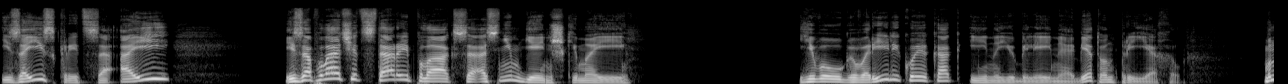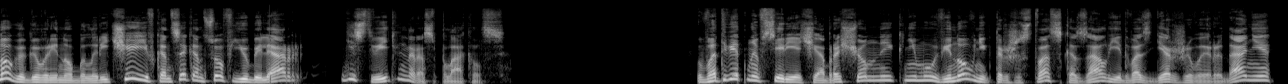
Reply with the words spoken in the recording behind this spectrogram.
и заискрится аи, и заплачет старый плакса, а с ним денежки мои. Его уговорили кое-как, и на юбилейный обед он приехал. Много говорено было речей, и в конце концов юбиляр действительно расплакался. В ответ на все речи, обращенные к нему, виновник торжества сказал, едва сдерживая рыдание,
